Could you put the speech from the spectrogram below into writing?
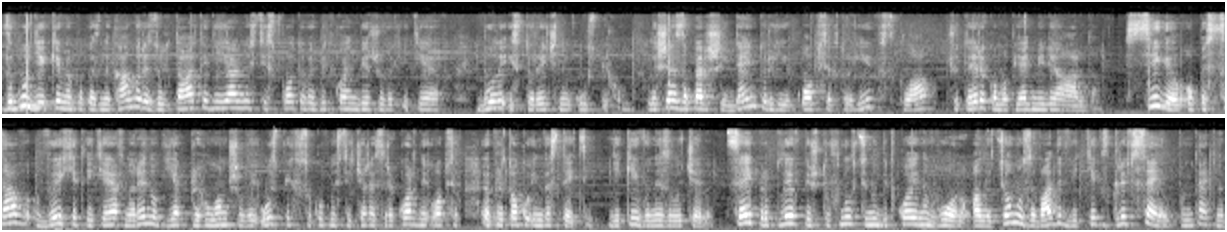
За будь-якими показниками результати діяльності спотових біткоін-біржових ETF були історичним успіхом. Лише за перший день торгів обсяг торгів склав 4,5 мільярда. Сігел описав вихід ETF на ринок як приголомшливий успіх в сукупності через рекордний обсяг е, притоку інвестицій, який вони залучили. Цей приплив підштовхнув ціну біткоїна вгору, але цьому завадив відтік з Грифсейл. Пам'ятаєте, ми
